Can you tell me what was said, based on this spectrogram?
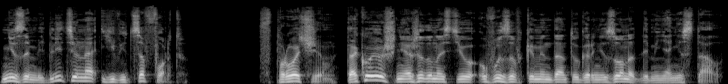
незамедлительно явиться в форт. Впрочем, такой уж неожиданностью вызов коменданту гарнизона для меня не стал.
